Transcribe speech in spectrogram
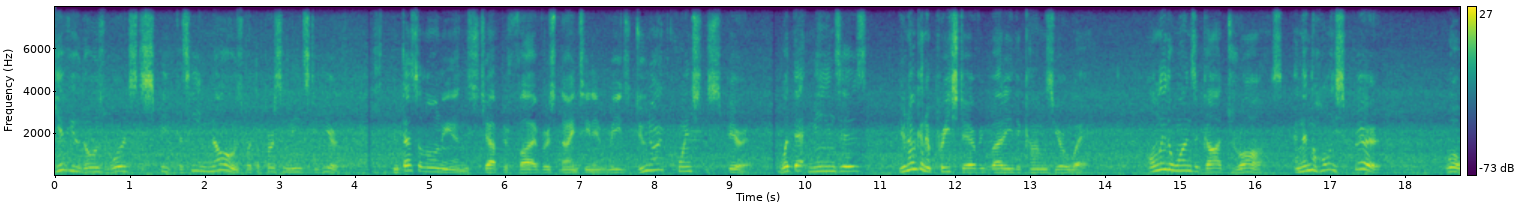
give you those words to speak because He knows what the person needs to hear. In Thessalonians chapter 5 verse 19 it reads, "Do not quench the spirit." What that means is you're not going to preach to everybody that comes your way. Only the ones that God draws. And then the Holy Spirit will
